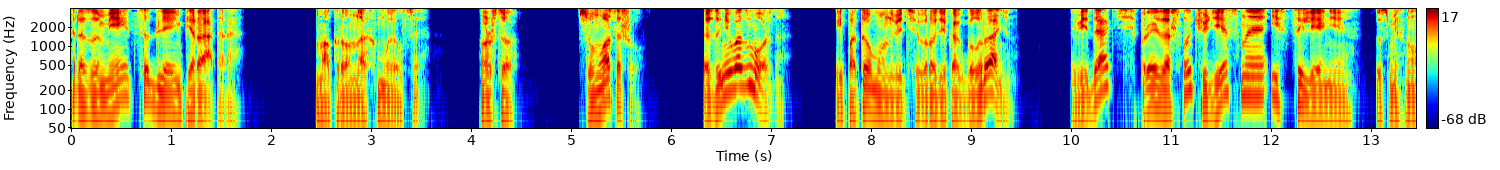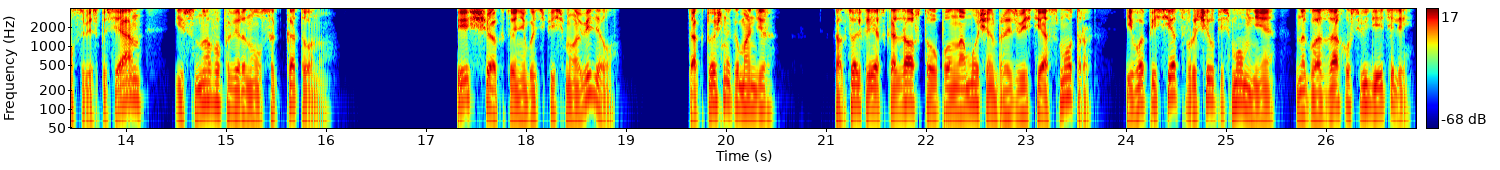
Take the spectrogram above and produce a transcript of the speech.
Разумеется, для императора». Макрон нахмурился. «Он что, с ума сошел? Это невозможно. И потом он ведь вроде как был ранен». «Видать, произошло чудесное исцеление», — усмехнулся Веспасиан и снова повернулся к Катону. «Еще кто-нибудь письмо видел?» «Так точно, командир. Как только я сказал, что уполномочен произвести осмотр, его писец вручил письмо мне, на глазах у свидетелей».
